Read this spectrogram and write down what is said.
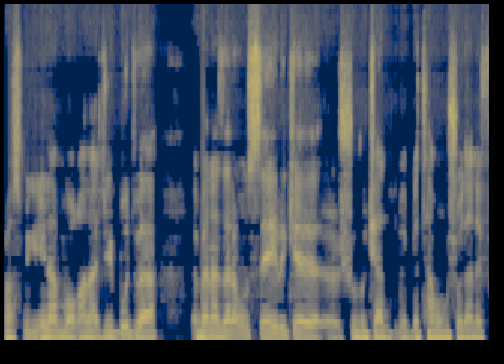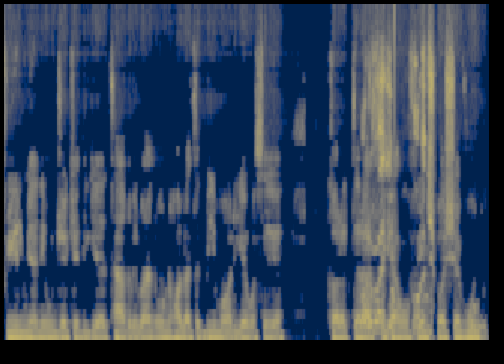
راست میگی. اینم واقعا عجیب بود و به نظرم اون سیری که شروع کرد به تموم شدن فیلم یعنی اونجا که دیگه تقریبا اون حالت بیماریه واسه کاراکتر آره که آره فینچ باشه بود.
